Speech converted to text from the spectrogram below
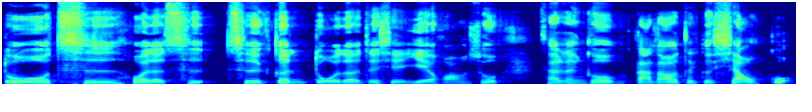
多吃或者吃吃更多的这些叶黄素才能够达到这个效果。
